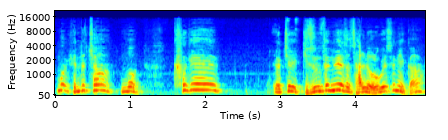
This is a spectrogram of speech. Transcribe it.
뭐 현대차 뭐 크게 역시 기준선 위에서 잘 놀고 있으니까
